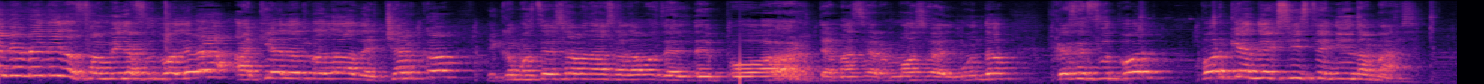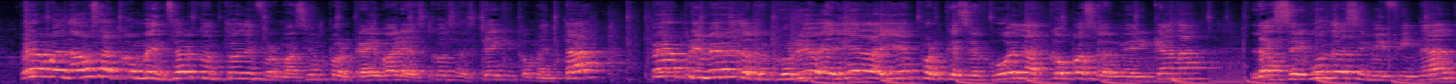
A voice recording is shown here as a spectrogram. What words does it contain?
y bienvenidos familia futbolera, aquí al otro lado del charco y como ustedes saben nos hablamos del deporte más hermoso del mundo que es el fútbol porque no existe ni uno más. Pero bueno, vamos a comenzar con toda la información porque hay varias cosas que hay que comentar. Pero primero lo que ocurrió el día de ayer porque se jugó en la Copa Sudamericana la segunda semifinal,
